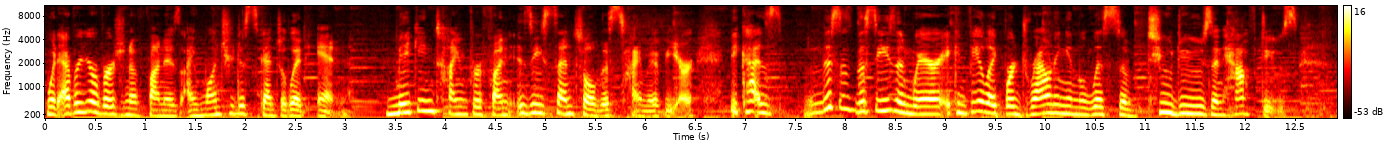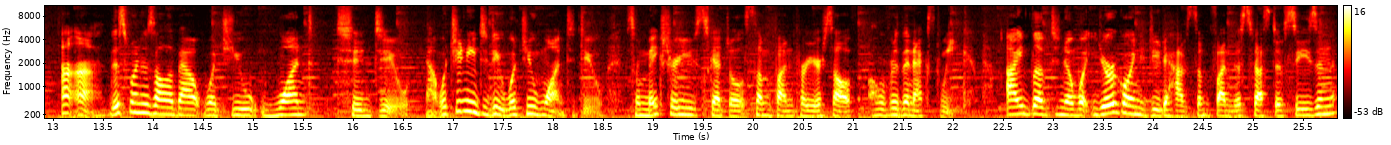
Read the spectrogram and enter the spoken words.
Whatever your version of fun is, I want you to schedule it in. Making time for fun is essential this time of year because this is the season where it can feel like we're drowning in the lists of to-dos and have-dos. Uh-uh, this one is all about what you want to do, not what you need to do, what you want to do. So make sure you schedule some fun for yourself over the next week. I'd love to know what you're going to do to have some fun this festive season.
